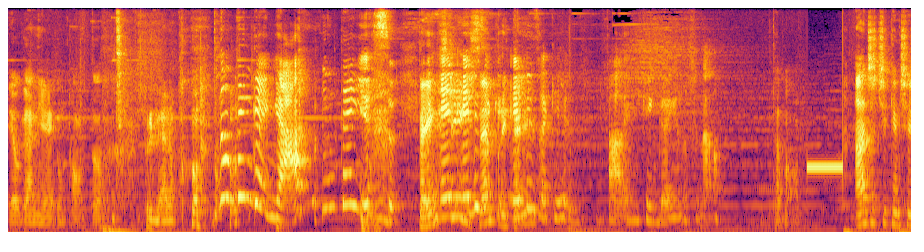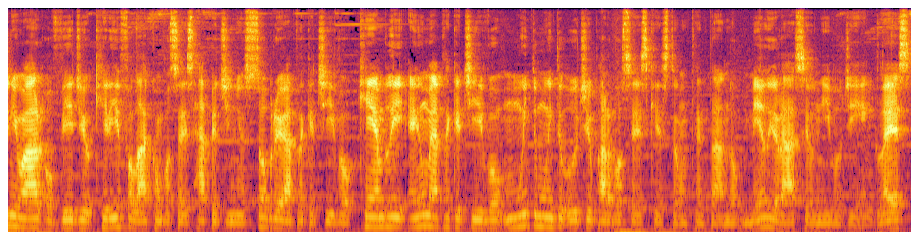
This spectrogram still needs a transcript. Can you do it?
eu ganhei um ponto. Primeiro ponto. Não tem ganhar, não tem isso. Tem sim, eles sempre aqui, tem. Eles aqui falem quem ganha no final. Tá bom. Antes de continuar o vídeo, queria falar com vocês rapidinho sobre o aplicativo Cambly. É um aplicativo muito, muito útil para vocês que estão tentando melhorar seu nível de inglês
